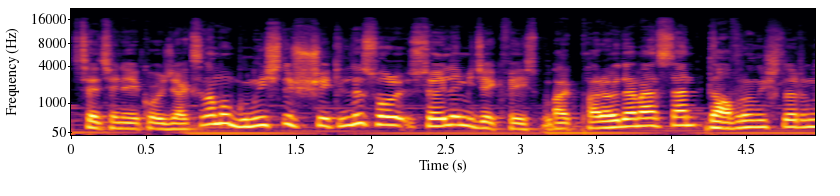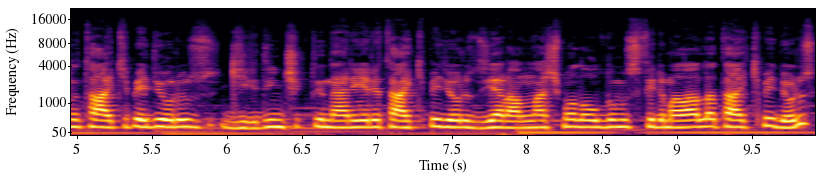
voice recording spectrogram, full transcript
seçeneği koyacaksın ama bunu işte şu şekilde sor- söylemeyecek Facebook. Bak para ödemezsen davranışlarını takip ediyoruz, girdiğin çıktığın her yeri takip ediyoruz, diğer anlaşmalı olduğumuz firmalarla takip ediyoruz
